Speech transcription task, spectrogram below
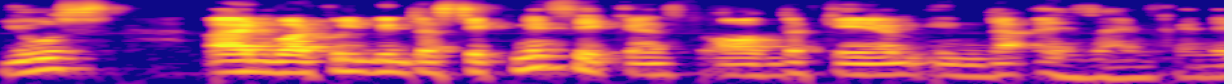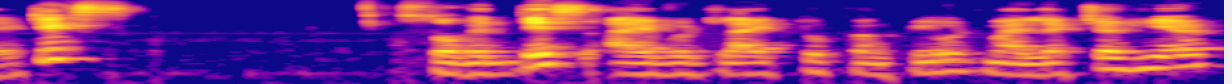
use and what will be the significance of the km in the enzyme kinetics. So with this i would like to conclude my lecture here.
